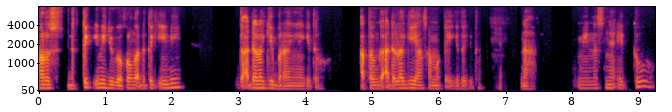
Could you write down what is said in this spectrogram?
Harus detik ini juga. Kalau nggak detik ini nggak ada lagi barangnya gitu. Atau nggak ada lagi yang sama kayak gitu gitu Ya. nah minusnya itu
